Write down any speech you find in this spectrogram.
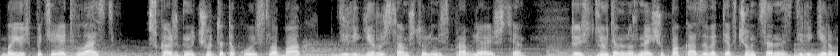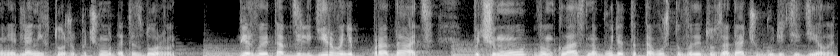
Боюсь потерять власть. Скажет, ну что ты такой слабак, делегируешь, сам что ли не справляешься. То есть людям нужно еще показывать, а в чем ценность делегирования для них тоже, почему это здорово первый этап делегирования – продать. Почему вам классно будет от того, что вы эту задачу будете делать?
